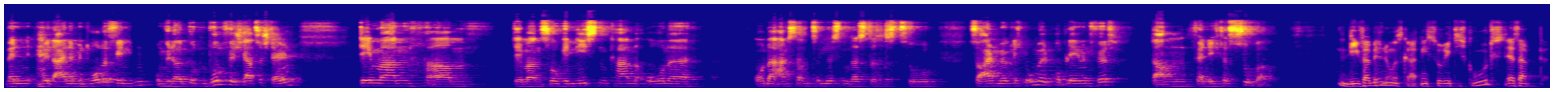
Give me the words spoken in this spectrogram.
wenn wir da eine Methode finden, um wieder einen guten Thunfisch herzustellen, den man, ähm, den man so genießen kann, ohne, ohne Angst haben zu müssen, dass das zu, zu allen möglichen Umweltproblemen führt, dann fände ich das super. Die Verbindung ist gerade nicht so richtig gut, deshalb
